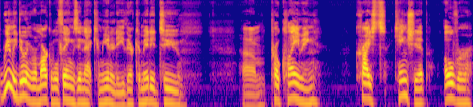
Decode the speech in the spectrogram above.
really doing remarkable things in that community. They're committed to um, proclaiming Christ's kingship over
